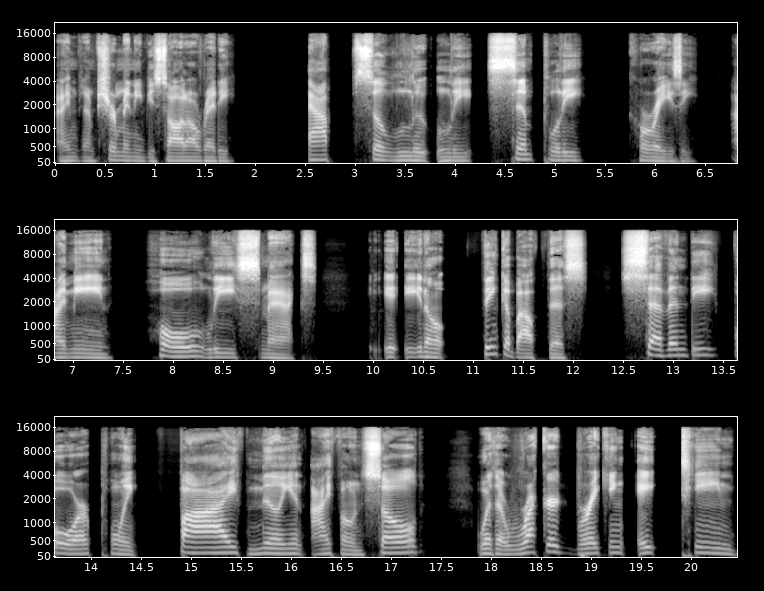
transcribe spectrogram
I'm, I'm sure many of you saw it already. Absolutely, simply crazy. I mean, holy smacks. It, you know, think about this 74.5 5 million iPhones sold with a record breaking $18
